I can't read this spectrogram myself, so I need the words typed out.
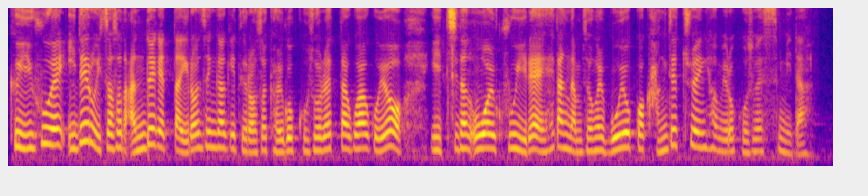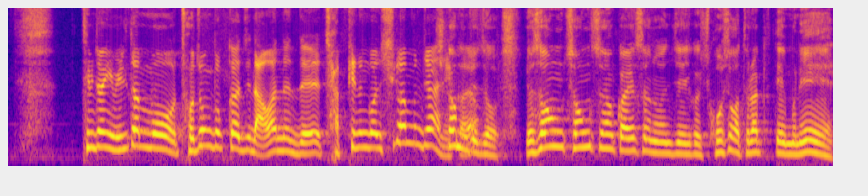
그 이후에 이대로 있어서는 안 되겠다 이런 생각이 들어서 결국 고소를 했다고 하고요. 이 지난 5월 9일에 해당 남성을 모욕과 강제추행 혐의로 고소했습니다. 팀장님 일단 뭐 저 정도까지 나왔는데 잡히는 건 시간 문제 아닐까요? 시간 문제죠. 여성 성수영과에서는 이제 이거 고소가 들어왔기 때문에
